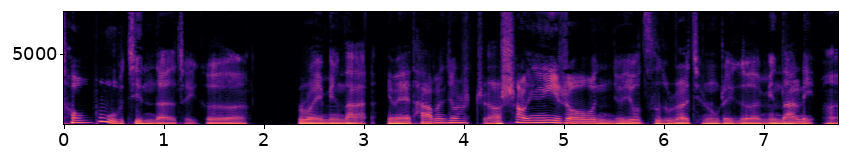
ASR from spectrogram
偷步进的这个入围名单，因为他们就是只要上映一周，你就有资格进入这个名单里嘛。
